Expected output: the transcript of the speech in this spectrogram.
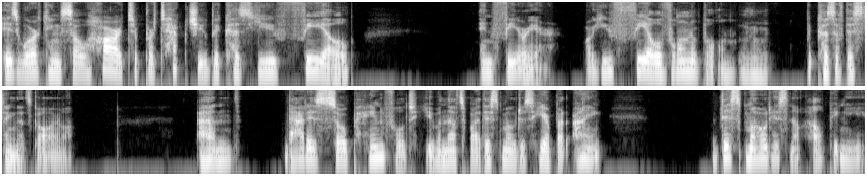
is working so hard to protect you because you feel inferior or you feel vulnerable Mhm. because of this thing that's going on. And that is so painful to you. And that's why this mode is here. But I, this mode is not helping you.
